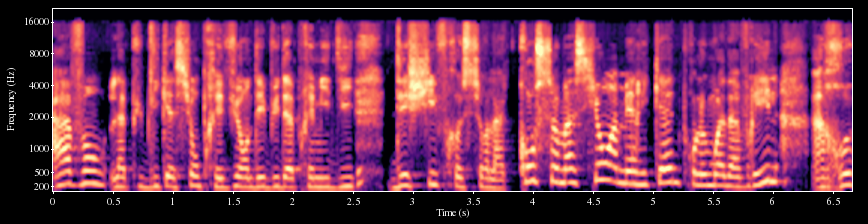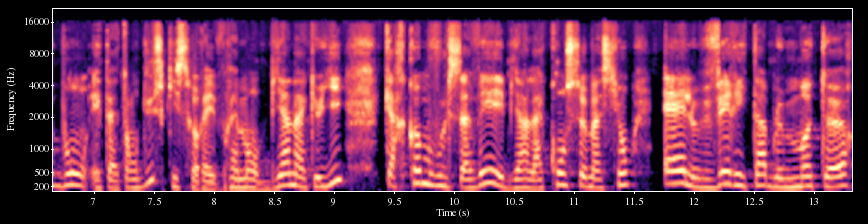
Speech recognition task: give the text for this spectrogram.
avant la publication prévue en début d'après-midi des chiffres sur la consommation américaine pour le mois d'avril. Un rebond est attendu, ce qui serait vraiment bien accueilli, car comme vous le savez, eh bien, la consommation est le véritable moteur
